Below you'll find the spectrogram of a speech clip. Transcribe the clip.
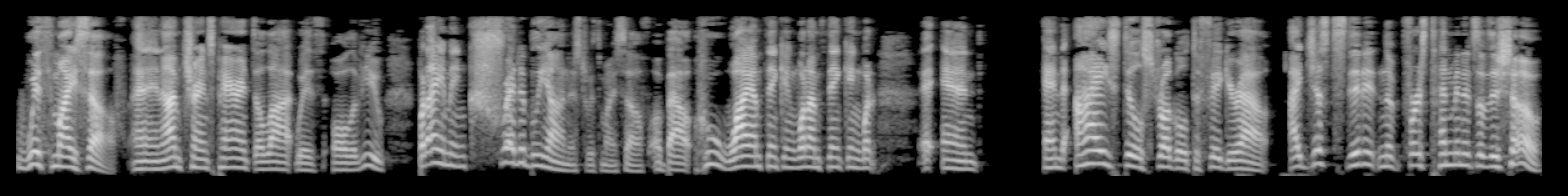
with myself, and, I'm transparent a lot with all of you. But I am incredibly honest with myself about who, why I'm thinking, what I'm thinking, what, and and I still struggle to figure out. I just did it in the first 10 minutes of the show.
